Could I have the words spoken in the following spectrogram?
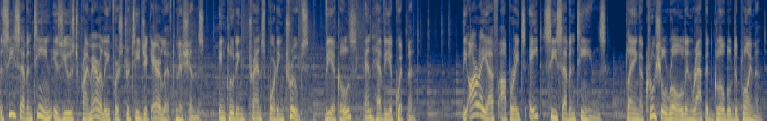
The C-17 is used primarily for strategic airlift missions, including transporting troops, vehicles, and heavy equipment. The RAF operates eight C-17s, playing a crucial role in rapid global deployment.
